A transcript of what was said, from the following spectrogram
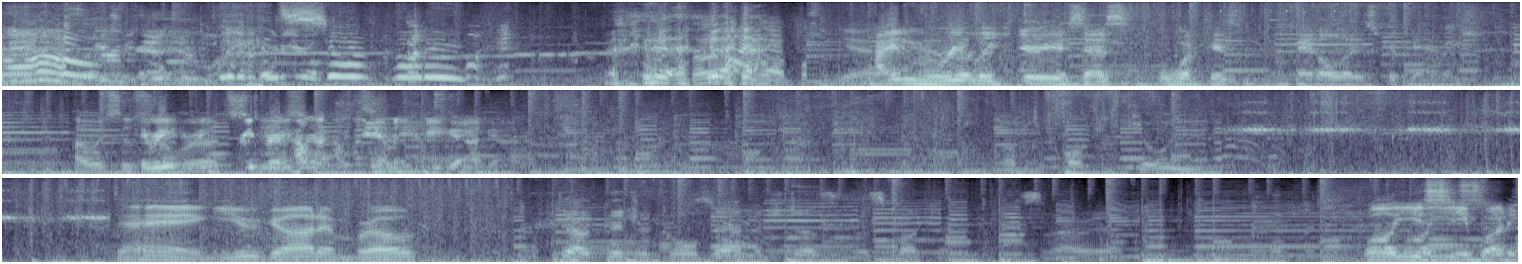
Oh, it's so funny. yeah, I'm really curious as to what his medal is for damage. I was just Hey, over Reaper, at Reaper, how Steve's. much damage you got? Dang, you got him, bro. Look how good your gold damage does in this fucking scenario. Well, you see, buddy,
